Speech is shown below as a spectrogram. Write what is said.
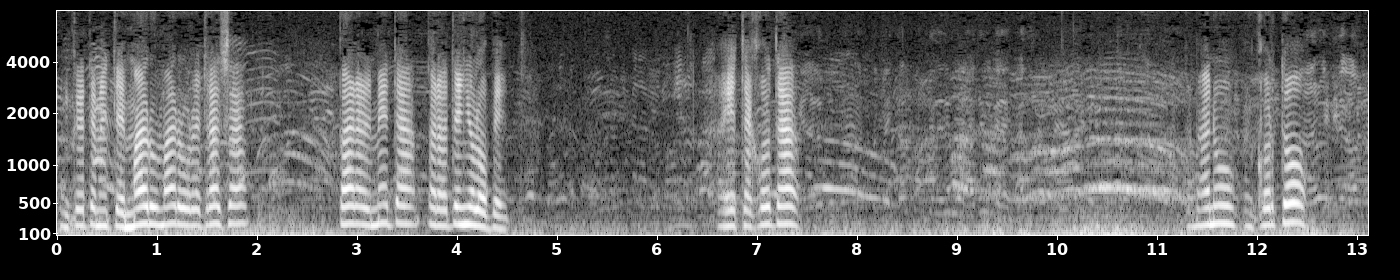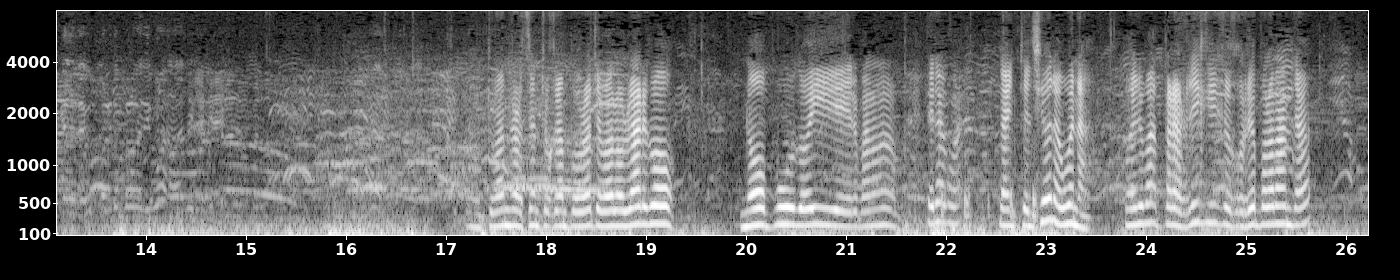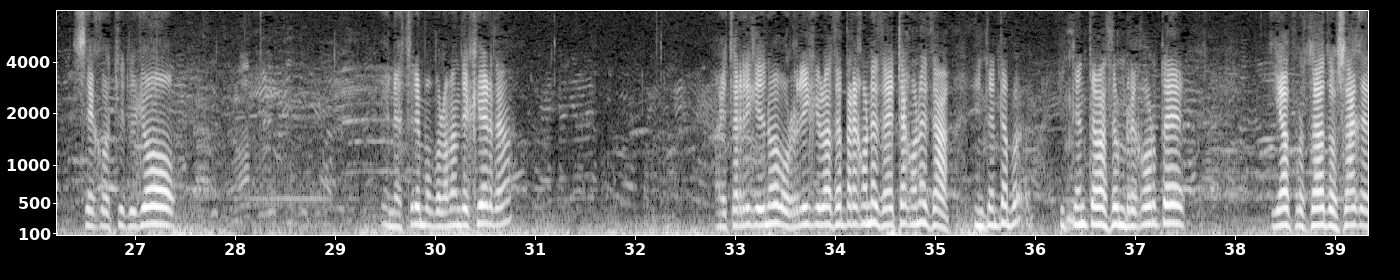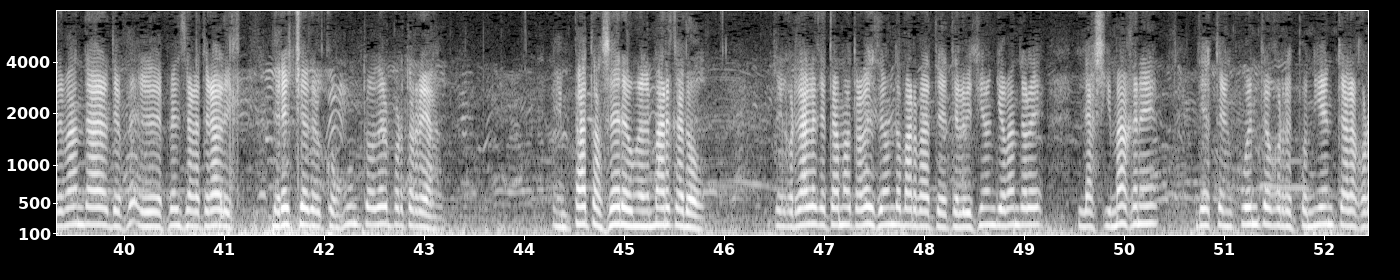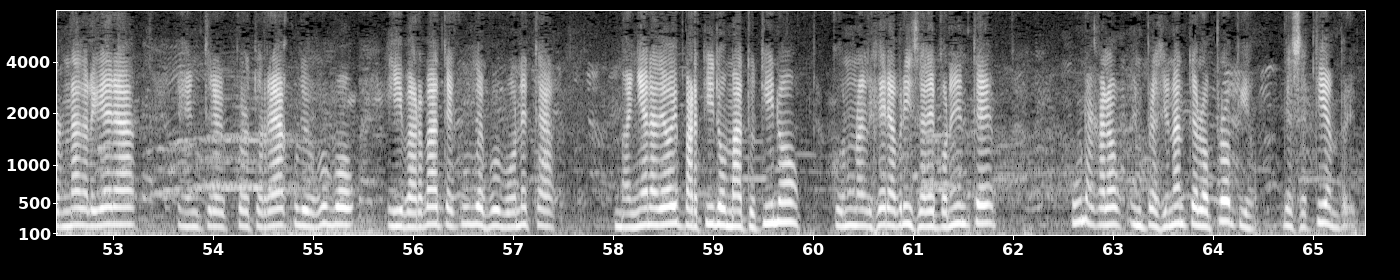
concretamente Maru, Maru retrasa para el meta, para Teño López. Ahí está Cota. Manu en corto, al centro campo Brate, balón largo, no pudo ir, era, la intención era buena, para Ricky que corrió por la banda, se constituyó en extremo por la banda izquierda, ahí está Ricky de nuevo, Ricky lo hace para Coneza, está Coneza, intenta, intenta hacer un recorte. Y ha forzado saque de banda. El, defensa lateral derecho del conjunto del Puerto Real. Empata cero en el marcador. Recordarles que estamos a través de Onda Barbate Televisión llevándole las imágenes de este encuentro correspondiente a la jornada liguera entre Puerto Real Club de Fútbol y Barbate Club de Fútbol. En esta mañana de hoy, partido matutino con una ligera brisa de ponente, una calor impresionante, lo propio de septiembre,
